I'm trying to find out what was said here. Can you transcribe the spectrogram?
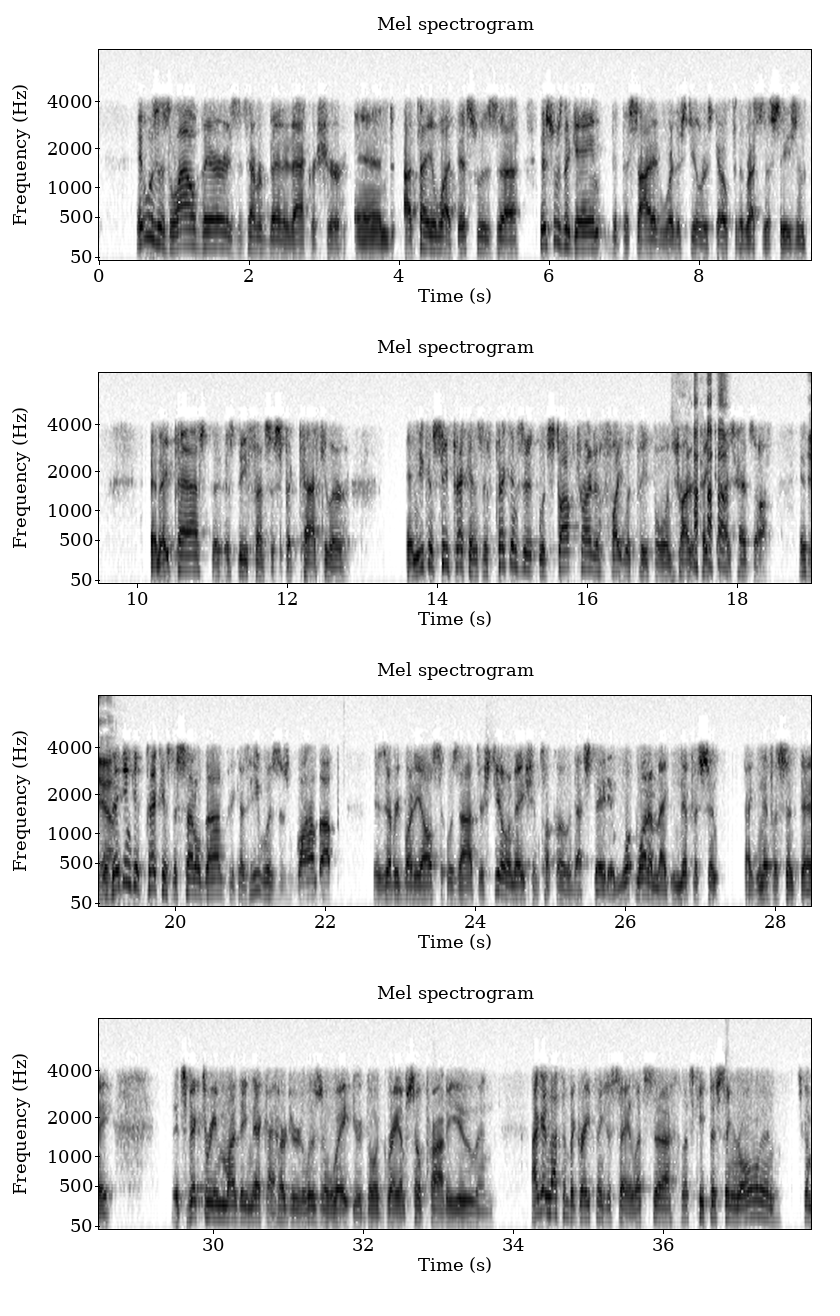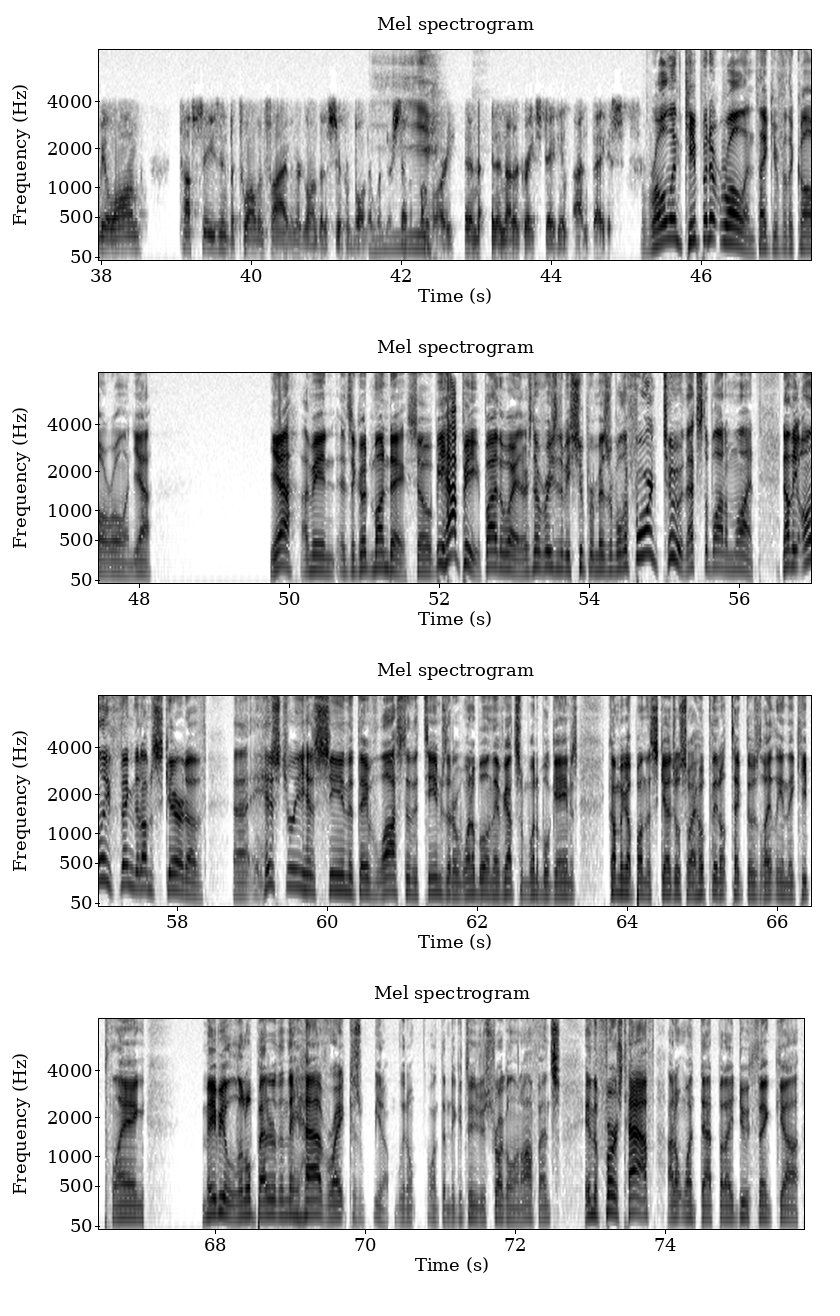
it was as loud there as it's ever been at Acrisure. And I'll tell you what, this was uh, this was the game that decided where the Steelers go for the rest of the season. And they passed. This defense is spectacular. And you can see Pickens. If Pickens would stop trying to fight with people and try to take guys' heads off, if, Yeah. if they can get Pickens to settle down because he was as wound up as everybody else that was out there, Steeler Nation took over that stadium. What, what a magnificent, magnificent day. It's Victory Monday, Nick. I heard you're losing weight. You're doing great. I'm so proud of you, and I got nothing but great things to say. Let's uh, let's keep this thing rolling, and it's going to be a long, tough season. But 12 and five, and they're going to the Super Bowl and they win their seventh Yeah. Lombardi, and, and another great stadium out in Vegas. Rolling, keeping it rolling. Thank you for the call, Roland. Yeah. Yeah, I mean, it's a good Monday. So be happy, by the way. There's no reason to be super miserable. They're 4 and 2. That's the bottom line. Now, the only thing that I'm scared of, uh, history has seen that they've lost to the teams that are winnable, and they've got some winnable games coming up on the schedule. So I hope they don't take those lightly and they keep playing maybe a little better than they have, right? Because, you know, we don't want them to continue to struggle on offense in the first half. I don't want that, but I do think, uh,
